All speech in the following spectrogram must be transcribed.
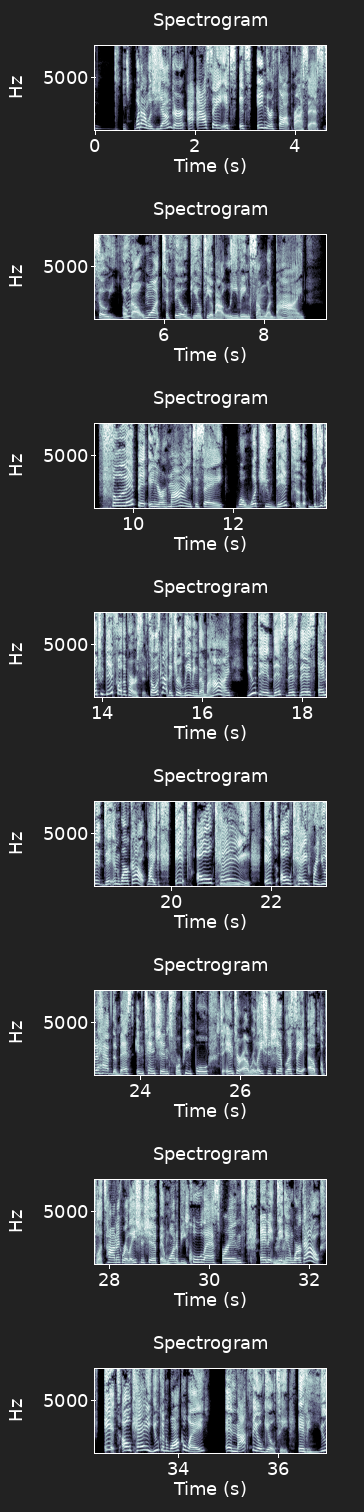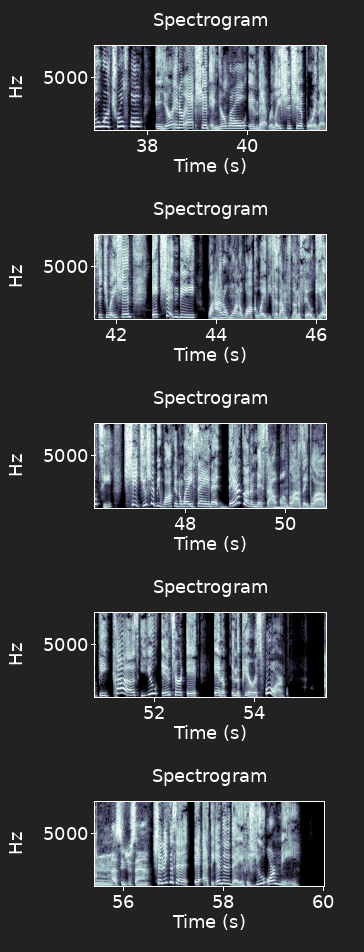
when I was younger, I, will say it's it's in your thought process. So you okay. don't want to feel guilty about leaving someone behind. Flip it in your mind to say, well, what you did to the, what you did for the person. So it's not that you're leaving them behind. You did this, this, this, and it didn't work out. Like it's okay. Mm. It's okay for you to have the best intentions for people to enter a relationship. Let's say a, a platonic relationship and want to be cool ass friends and it mm-hmm. didn't work out. It's okay. You can walk away and not feel guilty. If you were truthful in your interaction and your role in that relationship or in that situation, it shouldn't be, well, I don't mm-hmm. want to walk away because I'm going to feel guilty. Shit, you should be walking away saying that they're going to miss out on blase blah because you entered it in a, in the purest form. Mm, I see what you're saying. Shanika said it, at the end of the day, if it's you or me,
